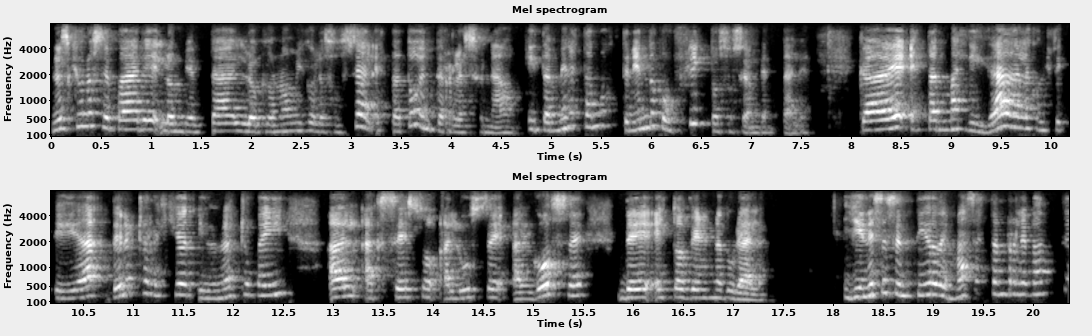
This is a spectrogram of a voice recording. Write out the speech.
no es que uno separe lo ambiental, lo económico, lo social, está todo interrelacionado. Y también estamos teniendo conflictos socioambientales cada vez están más ligadas la conflictividad de nuestra región y de nuestro país al acceso, al uso, al goce de estos bienes naturales. Y en ese sentido, además, es tan relevante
